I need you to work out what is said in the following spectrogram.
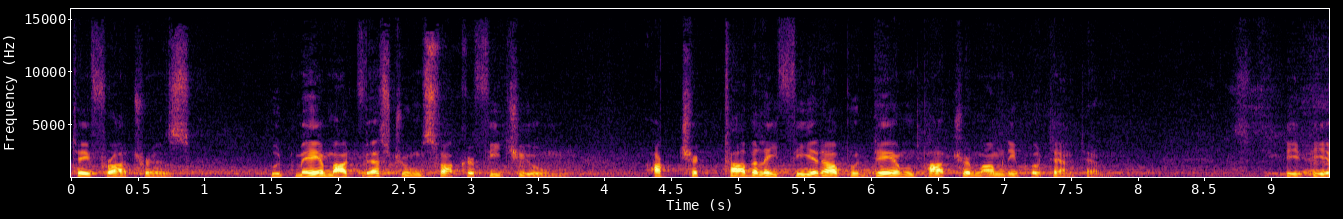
Frate fratres, ut meam ac vestrum sacrificium, acceptabile fiat apud Deum Patrem omnipotentem. Sipi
